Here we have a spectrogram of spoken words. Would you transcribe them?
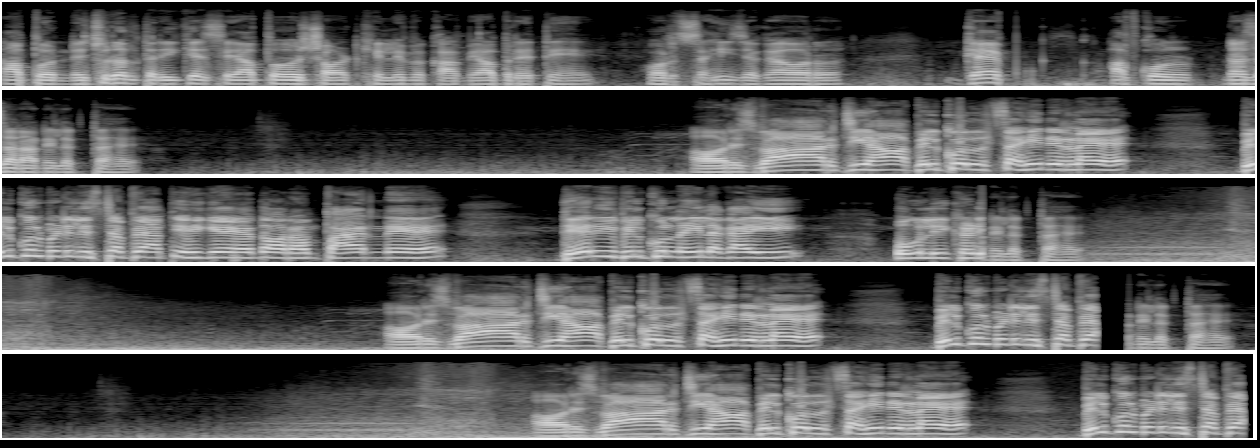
आप नेचुरल तरीके से आप शॉट खेलने में कामयाब रहते हैं और सही जगह और गैप आपको नज़र आने लगता है। और इस बार, जी हाँ बिल्कुल सही निर्णय, बिल्कुल मिडिल स्टेप पे आती हुई गेंद और अंपायर ने देरी बिल्कुल नहीं लगाई, उंगली खड़ी लगता है। और इस बार, जी हाँ बिल्कुल सही निर्णय, बिल्कुल मिडिल स्टेप पे आने लगता है। और इस बार जी हाँ बिल्कुल सही निर्णय बिल्कुल मिडिल स्टेप पे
